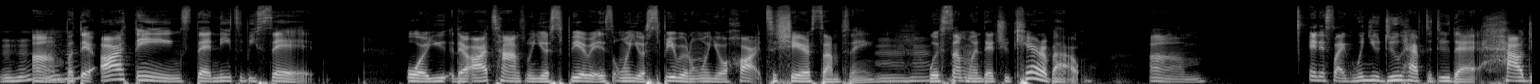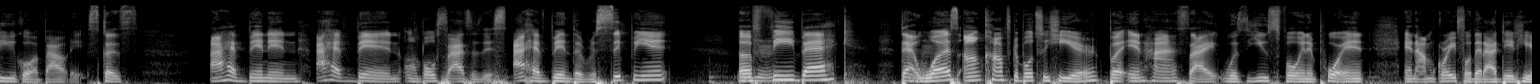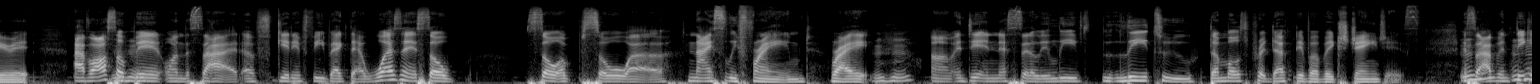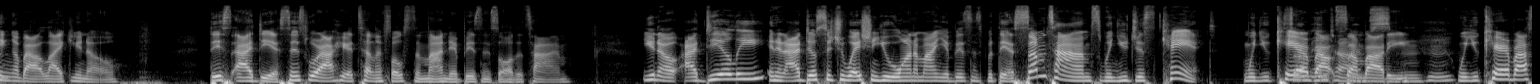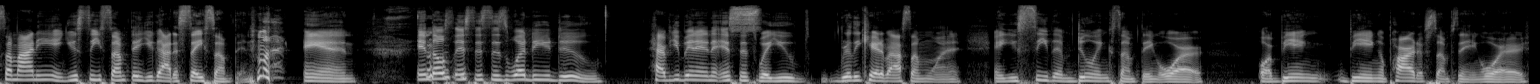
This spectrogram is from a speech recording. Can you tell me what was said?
Mm-hmm, um but mm-hmm. there are things that need to be said or you there are times when your spirit is on your spirit or on your heart to share something with someone that you care about. Um and it's like when you do have to do that how do you go about it? Because i have been in i have been on both sides of this. I have been the recipient of mm-hmm. feedback that mm-hmm. was uncomfortable to hear but in hindsight was useful and important and i'm grateful that i did hear it. I've also mm-hmm. been on the side of getting feedback that wasn't so so uh, so uh nicely framed right? Um and didn't necessarily lead lead to the most productive of exchanges. And so i've been thinking about like you know this idea since we're out here telling folks to mind their business all the time you know ideally in an ideal situation you want to mind your business but there's sometimes when you just can't when you care Some about somebody mm-hmm. when you care about somebody and you see something you got to say something. And in those instances what do you do? Have you been in an instance where you really cared about someone and you see them doing something or or being being a part of something or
